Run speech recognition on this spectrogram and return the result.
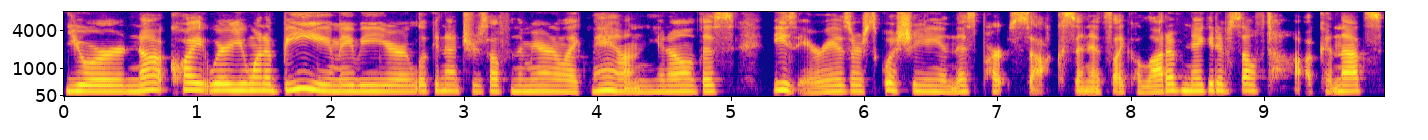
you're not quite where you want to be. Maybe you're looking at yourself in the mirror and like man you know this these areas are squishy and this part sucks. And it's like a lot of negative self-talk and that's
